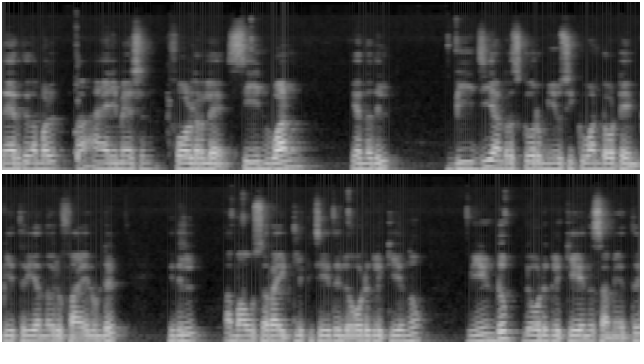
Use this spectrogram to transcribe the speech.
നേരത്തെ നമ്മൾ ആനിമേഷൻ ഫോൾഡറിലെ സീൻ വൺ എന്നതിൽ B G underscore music one dot M P three എന്നൊരു ഫയലുണ്ട്. ഇതിൽ മൗസ് റൈറ്റ് ക്ലിക്ക് ചെയ്ത് ലോഡ് ക്ലിക്ക് ചെയ്യുന്നു. വീണ്ടും ലോഡ് ക്ലിക്ക് ചെയ്യുന്ന സമയത്ത്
